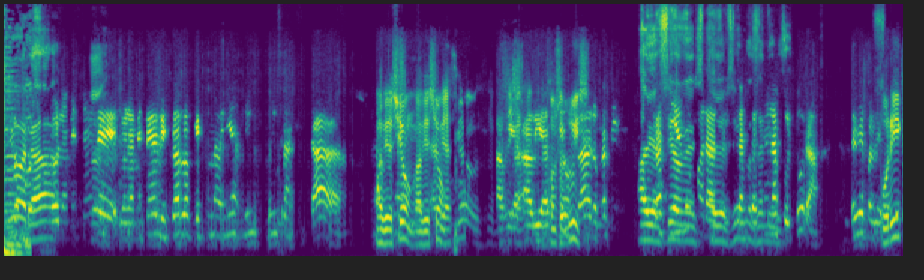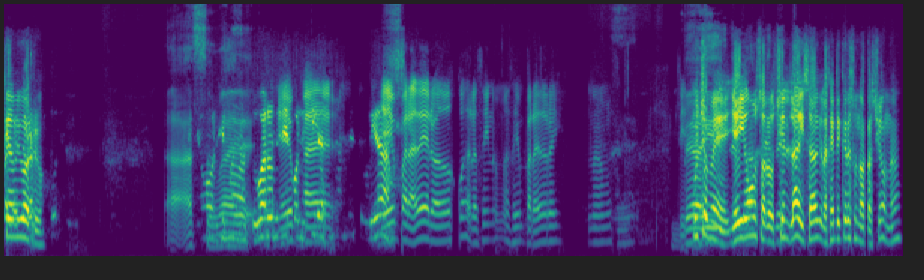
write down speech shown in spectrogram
señora. Lo lamentable, lo lamentable, Luis Carlos, que es una avenida muy, transitada. Aviación, aviación. Aviación. Avia- Con San aviación, Luis. claro, casi, Aviación es, para aviación la con estación de la cultura. Por ahí queda mi barrio. Ah, No, encima, madre. tu barrio tiene Eh, policías, eh, no tiene seguridad. Hay un paradero a dos cuadras ahí nomás, hay un paradero ahí. Nada más. Ve Escúchame, ahí, ya llegamos a los gente- 100 likes, ¿sabes? Que la gente quiere su narración, ¿no?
